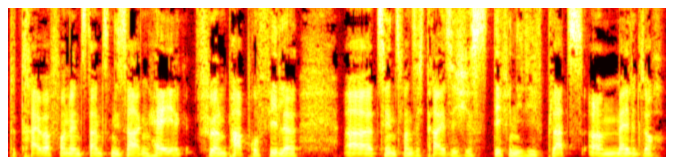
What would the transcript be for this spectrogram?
Betreiber von Instanzen, die sagen, hey, für ein paar Profile äh, 10, 20, 30 ist definitiv Platz, ähm, meldet doch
